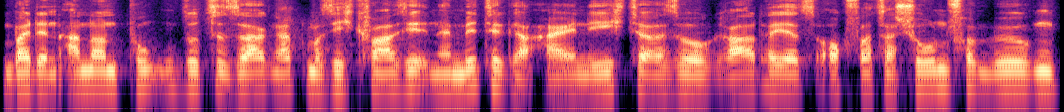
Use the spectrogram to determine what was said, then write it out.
und bei den anderen Punkten sozusagen hat man sich quasi in der Mitte geeinigt. Also gerade jetzt auch was das Schonvermögen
